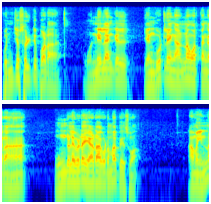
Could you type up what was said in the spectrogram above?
கொஞ்சம் சொல்லிட்டு போடா. ஒன்னிலங்கள் எங்கள் வீட்டில் எங்கள் அண்ணன் ஒருத்தங்கிறான் உங்களை விட ஏடாகூடமாக பேசுவான். அவன் என்ன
